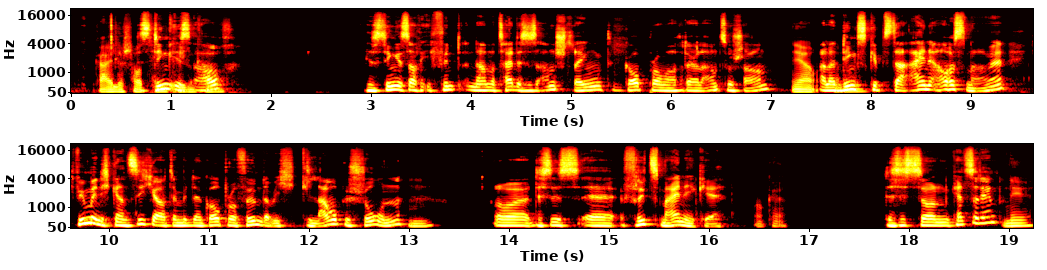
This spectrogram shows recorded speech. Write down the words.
geile Shots Das Ding ist kannst. auch, Das Ding ist auch, ich finde, nach einer Zeit ist es anstrengend, GoPro-Material anzuschauen. Ja. Allerdings genau. gibt es da eine Ausnahme. Ich bin mir nicht ganz sicher, ob der mit der GoPro filmt, aber ich glaube schon. Mhm. Das ist äh, Fritz Meinecke. Okay. Das ist so ein, kennst du den? Nee,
